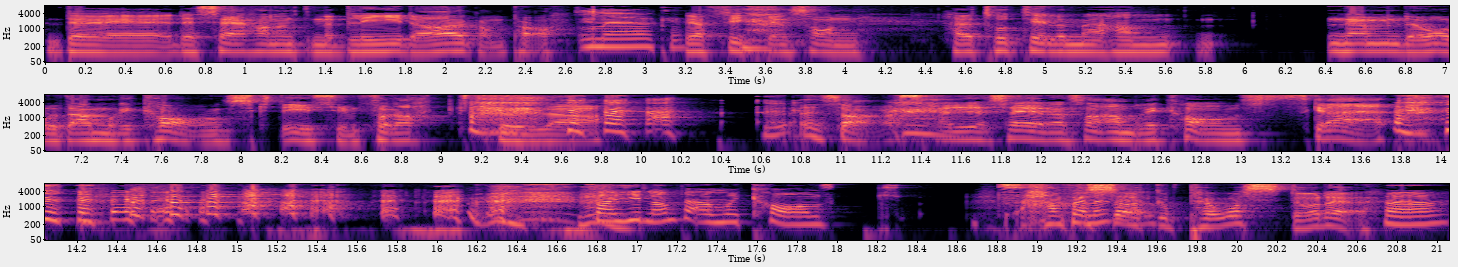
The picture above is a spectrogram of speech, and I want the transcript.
Det, det ser han inte med blida ögon på. Nej, okej. Jag fick en sån, jag tror till och med han nämnde ordet amerikanskt i sin föraktfulla... Så, här, ska du säga en sån amerikansk skräp? Så han gillar inte amerikansk Han generellt? försöker påstå det. Ja.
